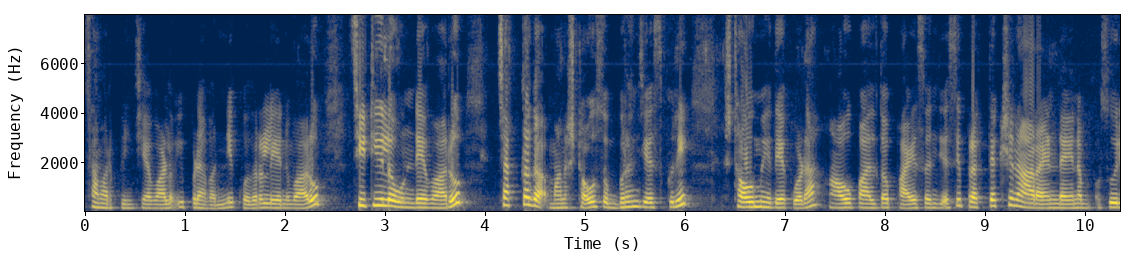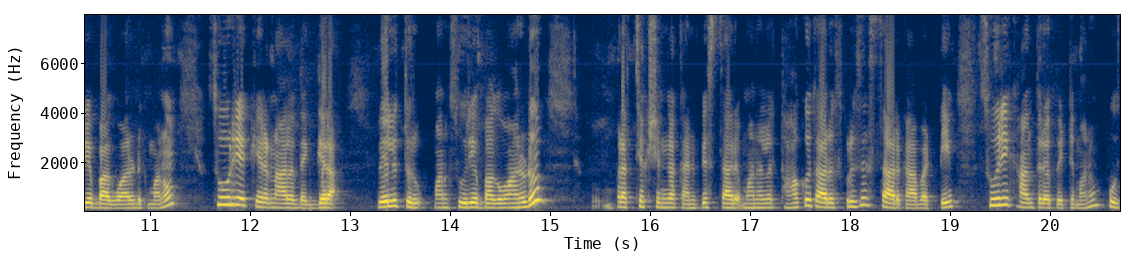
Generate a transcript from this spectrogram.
సమర్పించేవాళ్ళం. ఇప్పుడు అవన్నీ కుదరలేని వారు సిటీలో ఉండేవారు చక్కగా మన స్టవ్ శుభ్రం చేసుకుని స్టవ్ మీదే కూడా ఆవు పాలతో పాయసం చేసి ప్రత్యక్ష నారాయణ అయిన సూర్య భగవానుడికి మనం సూర్యకిరణాల దగ్గర వెలుతురు మనకు సూర్య భగవానుడు ప్రత్యక్షంగా కనిపిస్తారు మనల్ని తాకుతారు స్పృశిస్తారు కాబట్టి సూర్యకాంతిలో పెట్టి మనం పూజ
